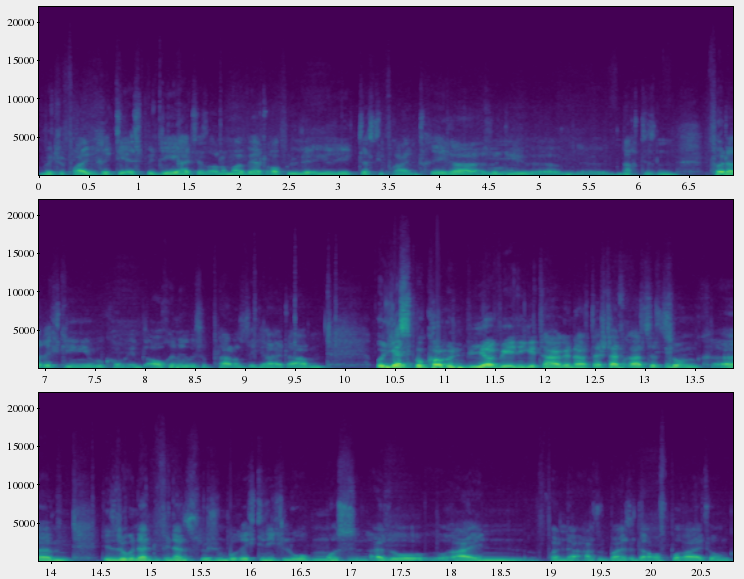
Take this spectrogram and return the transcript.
Mittel freigekriegt. Die SPD hat jetzt auch nochmal Wert darauf gelegt, dass die freien Träger, also die ähm, nach diesen Förderrichtlinien bekommen, eben auch eine gewisse Planungssicherheit haben. Und jetzt bekommen wir wenige Tage nach der Stadtratssitzung ähm, den sogenannten Finanzzwischenbericht, den ich loben muss. Also rein von der Art und Weise der Aufbereitung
